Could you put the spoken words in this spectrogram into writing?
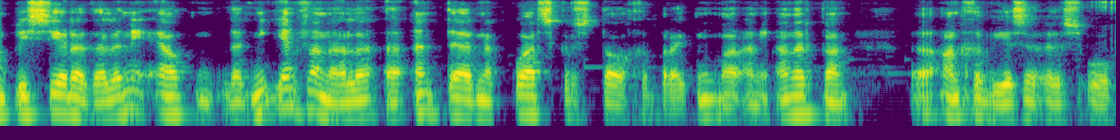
impliseer dat hulle nie elk dat nie een van hulle 'n interne kwartskristal gebruik nie, maar aan die ander kant uh, aangewese is op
